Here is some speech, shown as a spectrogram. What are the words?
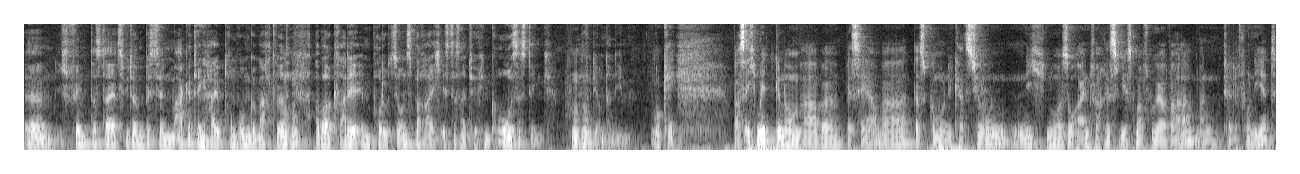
Ähm, ich finde, dass da jetzt wieder ein bisschen Marketing-Hype drumherum gemacht wird, mhm. aber gerade im Produktionsbereich ist das natürlich ein großes Ding mhm. für die Unternehmen. Okay. Was ich mitgenommen habe bisher war, dass Kommunikation nicht nur so einfach ist, wie es mal früher war, man telefoniert,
